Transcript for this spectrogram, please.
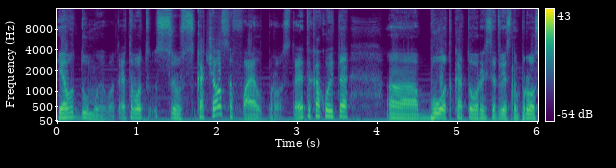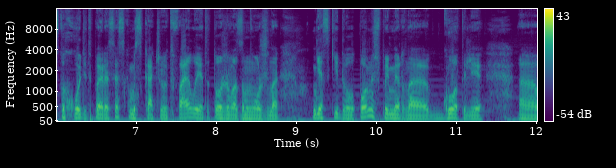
Я вот думаю, вот это вот скачался файл просто. Это какой-то э, бот, который, соответственно, просто ходит по RSS и скачивает файлы, это тоже возможно. Я скидывал, помнишь, примерно год или, э,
